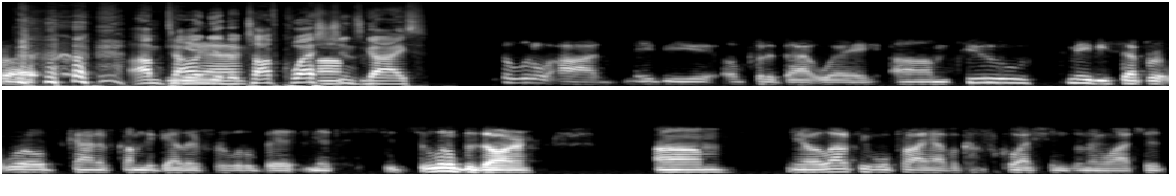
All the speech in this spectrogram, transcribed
but I'm telling you, the tough questions, Um, guys. It's a little odd. Maybe I'll put it that way. Um, two maybe separate worlds kind of come together for a little bit, and it's it's a little bizarre. Um, you know, a lot of people will probably have a couple questions when they watch it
